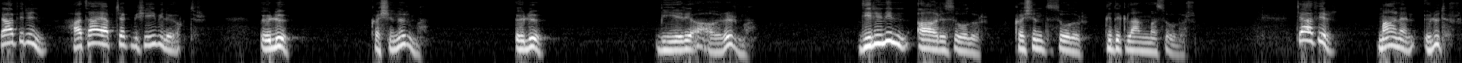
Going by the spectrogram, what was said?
Kafirin hata yapacak bir şeyi bile yoktur. Ölü kaşınır mı? Ölü bir yeri ağrır mı? Dirinin ağrısı olur, kaşıntısı olur, gıdıklanması olur. Kafir manen ölüdür.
